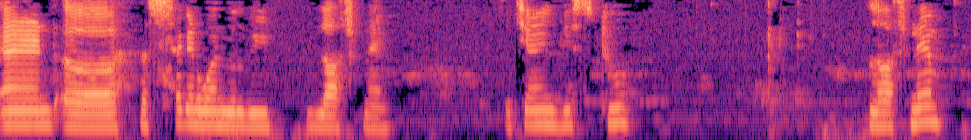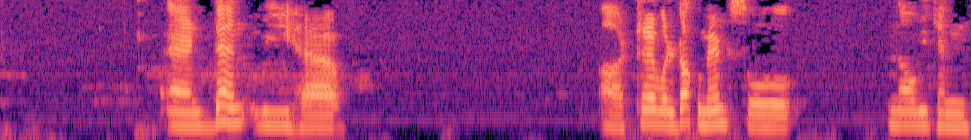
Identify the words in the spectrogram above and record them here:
And uh, the second one will be last name. So change this to last name. And then we have a travel document. So now we can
